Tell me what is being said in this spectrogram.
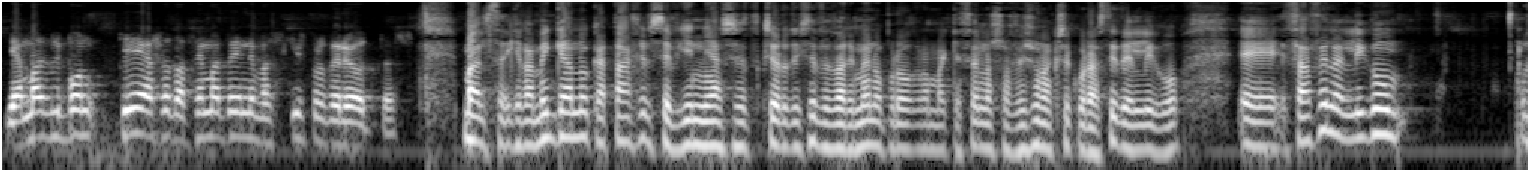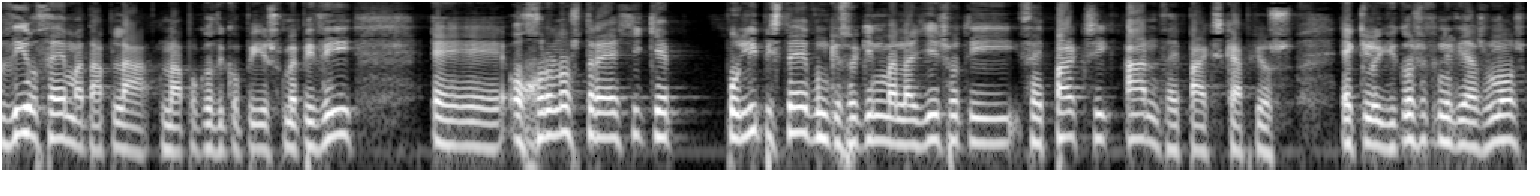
Για μας λοιπόν και αυτά τα θέματα είναι βασικής προτεραιότητας. Μάλιστα, για να μην κάνω κατάχρηση ευγένειά σα, ξέρω ότι είστε βεβαρημένο πρόγραμμα και θέλω να σας αφήσω να ξεκουραστείτε λίγο. Ε, θα ήθελα λίγο δύο θέματα απλά να αποκωδικοποιήσουμε. Επειδή ε, ο χρόνος τρέχει και πολλοί πιστεύουν και στο κίνημα αλλαγής ότι θα υπάρξει, αν θα υπάρξει κάποιος εκλογικός ευνηδιασμός,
